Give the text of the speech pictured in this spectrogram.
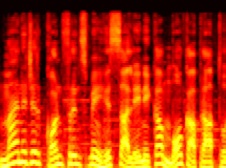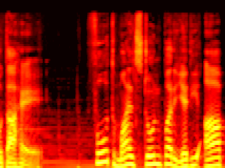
मैनेजर कॉन्फ्रेंस में हिस्सा लेने का मौका प्राप्त होता है। फोर्थ माइलस्टोन पर यदि आप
